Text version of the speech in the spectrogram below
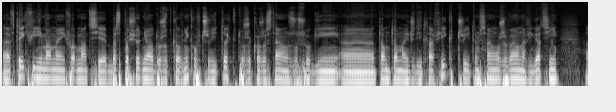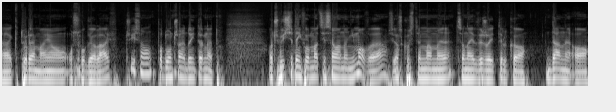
E, W tej chwili mamy informacje bezpośrednio od użytkowników, czyli tych, którzy korzystają z usługi e, TomTom HD Traffic, czyli tym samym używają nawigacji, e, które mają usługę live, czyli są podłączone do internetu. Oczywiście te informacje są anonimowe, w związku z tym mamy co najwyżej tylko dane o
